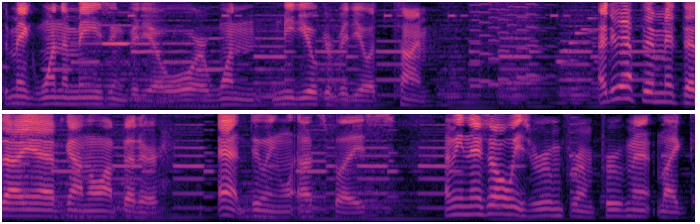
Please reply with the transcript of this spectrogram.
to make one amazing video or one mediocre video at the time. I do have to admit that I have gotten a lot better at doing Let's Plays. I mean, there's always room for improvement. Like,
